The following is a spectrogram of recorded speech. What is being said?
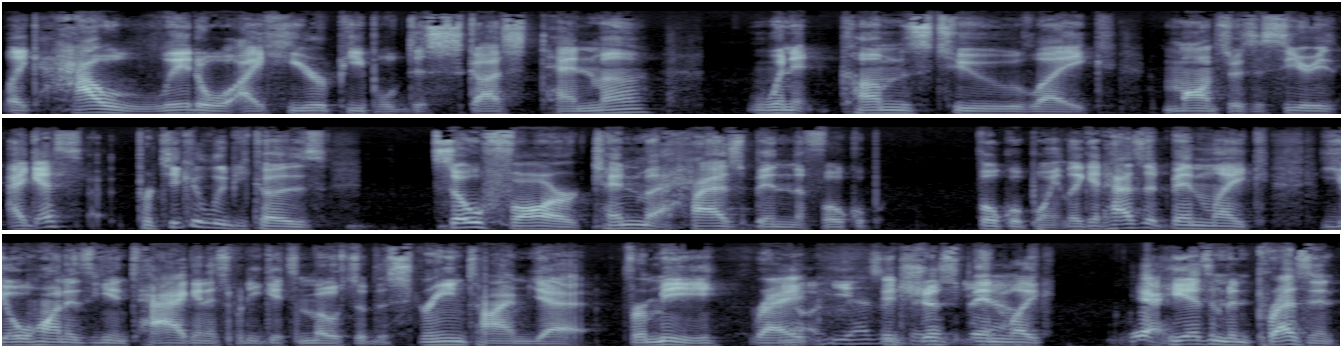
like how little i hear people discuss tenma when it comes to like monsters a series. I guess particularly because so far tenma has been the focal focal point. Like it hasn't been like johan is the antagonist but he gets most of the screen time yet for me right? No, he hasn't it's been- just been yeah. like yeah he hasn't been present.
